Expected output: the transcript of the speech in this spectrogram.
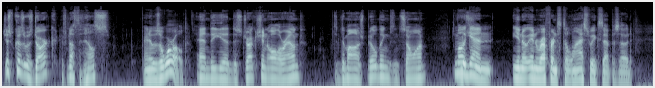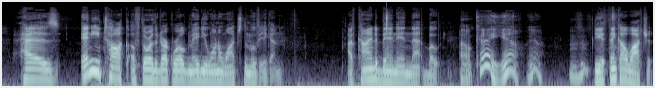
Just because it was dark, if nothing else, And it was a world. and the uh, destruction all around, the demolished buildings and so on. Well, Which- again, you know, in reference to last week's episode, has any talk of Thor the Dark World made you want to watch the movie again? I've kind of been in that boat. Okay, yeah, yeah. Do you think I'll watch it?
